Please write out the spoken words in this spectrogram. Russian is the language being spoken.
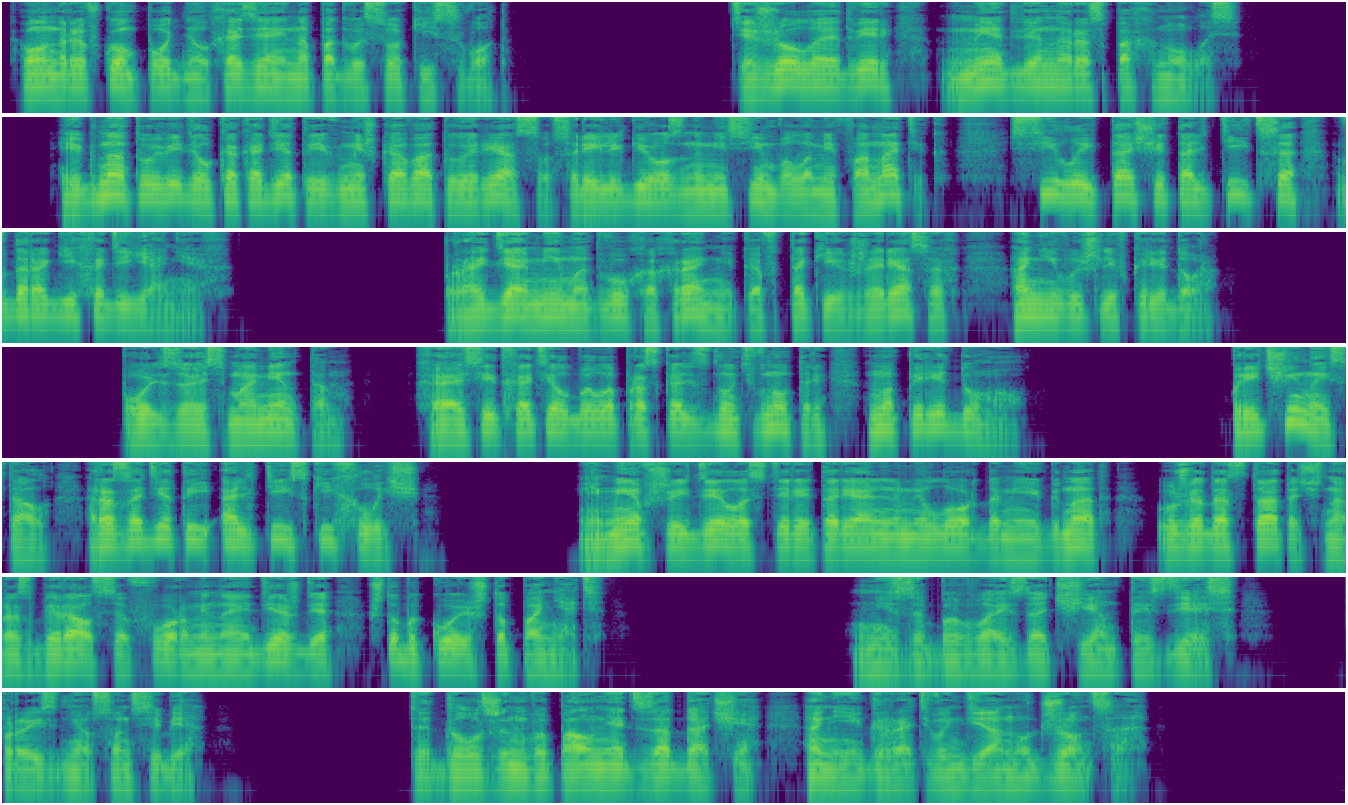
Он рывком поднял хозяина под высокий свод. Тяжелая дверь медленно распахнулась. Игнат увидел, как одетый в мешковатую рясу с религиозными символами фанатик силой тащит альтийца в дорогих одеяниях. Пройдя мимо двух охранников в таких же рясах, они вышли в коридор. Пользуясь моментом, Хаосид хотел было проскользнуть внутрь, но передумал. Причиной стал разодетый альтийский хлыщ. Имевший дело с территориальными лордами Игнат уже достаточно разбирался в форменной одежде, чтобы кое-что понять. «Не забывай, зачем ты здесь», — произнес он себе. «Ты должен выполнять задачи, а не играть в Индиану Джонса».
